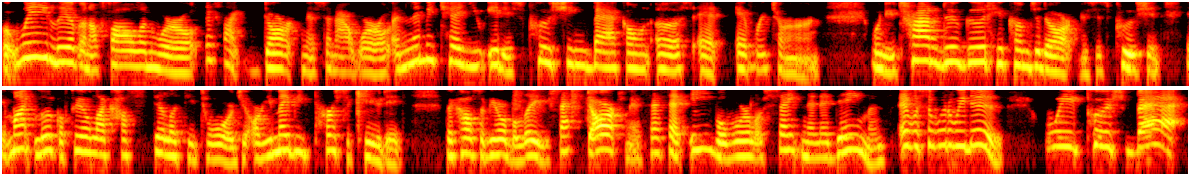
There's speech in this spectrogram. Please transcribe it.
But we live in a fallen world. It's like darkness in our world. And let me tell you, it is pushing back on us at every turn. When you try to do good, here comes the darkness. It's pushing. It might look or feel like hostility towards you, or you may be persecuted because of your beliefs. That's darkness. That's that evil world of Satan and the demons. so what do we do? We push back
